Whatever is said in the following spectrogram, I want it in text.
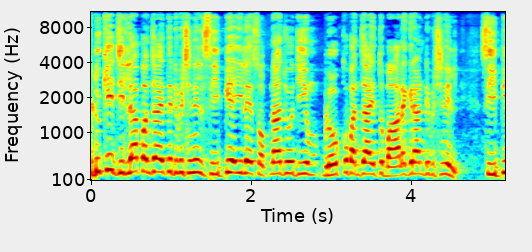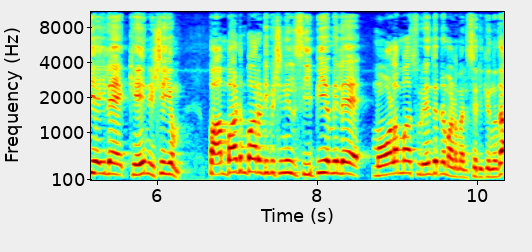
ഇടുക്കി ജില്ലാ പഞ്ചായത്ത് ഡിവിഷനിൽ സി പി ഐയിലെ സ്വപ്ന ജോജിയും ബ്ലോക്ക് പഞ്ചായത്ത് ബാലഗ്രാം ഡിവിഷനിൽ സി പി ഐയിലെ കെ നിഷയും പാമ്പാടുംപാറ ഡിവിഷനിൽ സി പി എമ്മിലെ മോളമ്മ സുരേന്ദ്രനുമാണ് മത്സരിക്കുന്നത്.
